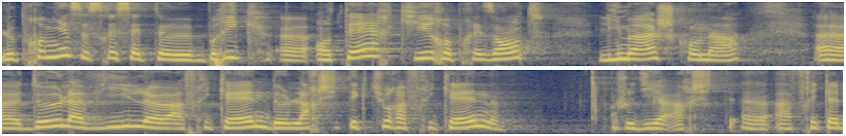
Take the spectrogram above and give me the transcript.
Le premier, ce serait cette brique en terre qui représente l'image qu'on a euh, de la ville africaine, de l'architecture africaine. Je dis euh, africaine,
